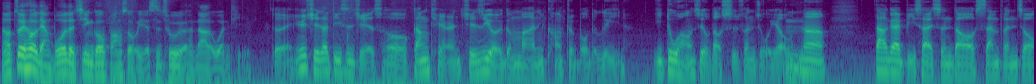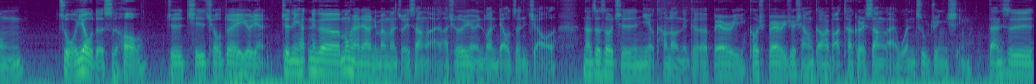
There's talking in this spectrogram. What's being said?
然后最后两波的进攻防守也是出了很大的问题。对，因为其实，在第四节的时候，钢铁人其实有一个蛮 comfortable 的 lead，一度好像是有到十分左右。那大概比赛升到三分钟左右的时候，就是其实球队有点，就你看那个梦想家，你慢慢追上来，然后球队有点乱掉阵脚了。那这时候，其实你有看到那个 Barry Coach Barry 就想要赶快把 Tucker 上来稳住军心，但是。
